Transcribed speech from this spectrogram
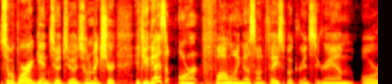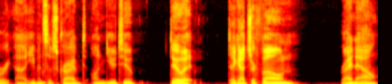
So before I get into it, too, I just want to make sure if you guys aren't following us on Facebook or Instagram or uh, even subscribed on YouTube, do it. Take out your phone right now.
